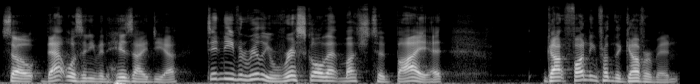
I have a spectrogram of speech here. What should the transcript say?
So that wasn't even his idea. Didn't even really risk all that much to buy it. Got funding from the government,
